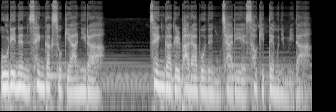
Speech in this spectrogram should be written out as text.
우리는 생각 속이 아니라 생각을 바라보는 자리에 서기 때문입니다.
